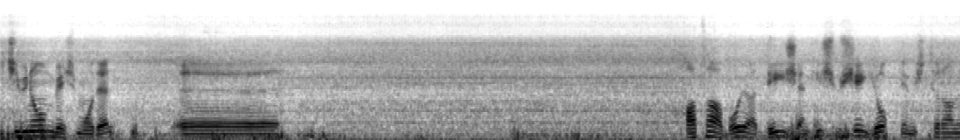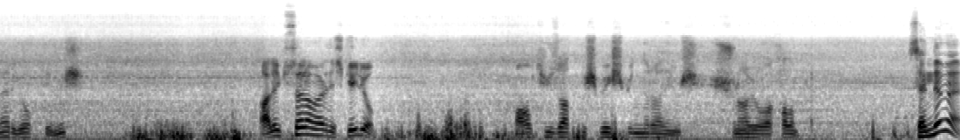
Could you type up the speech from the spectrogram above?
2015 model. Ee, hata, boya, değişen hiçbir şey yok demiş. Tramer yok demiş. Aleykümselam kardeş geliyorum. 665 bin lira demiş. Şuna bir bakalım. Sende mi?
